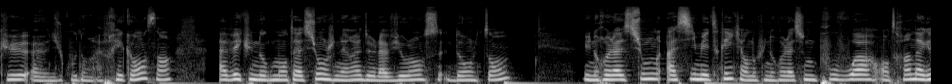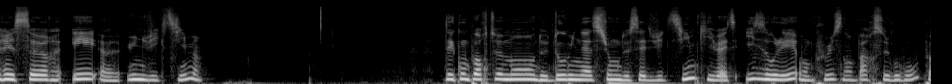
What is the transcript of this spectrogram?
que euh, du coup dans la fréquence, hein, avec une augmentation en général de la violence dans le temps. Une relation asymétrique, hein, donc une relation de pouvoir entre un agresseur et euh, une victime. Des comportements de domination de cette victime qui va être isolée en plus par ce groupe.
